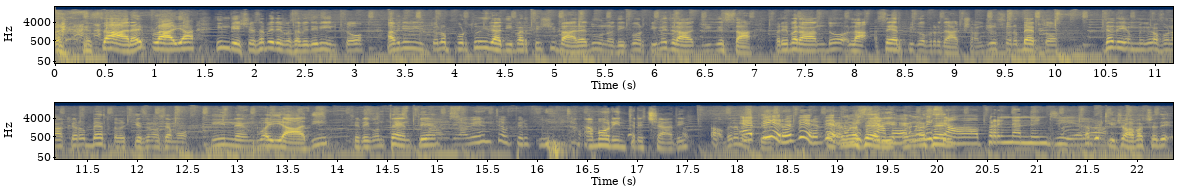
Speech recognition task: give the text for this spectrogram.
Sara e Flavia, invece, sapete cosa avete vinto? Avete vinto l'opportunità di partecipare ad uno dei cortometraggi che sta preparando la Serpico Production. Giusto, Roberto? Date un microfono anche a Roberto perché sennò siamo inguaiati. Siete contente? Ah, veramente o per finta? Amori intrecciati. No, È veramente. vero, è vero, è vero, È non, vi, serie, stiamo, è non vi serie- stiamo prendendo in giro. Ma perché c'ho la faccia de...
